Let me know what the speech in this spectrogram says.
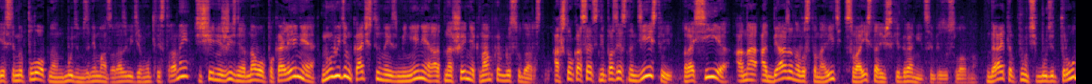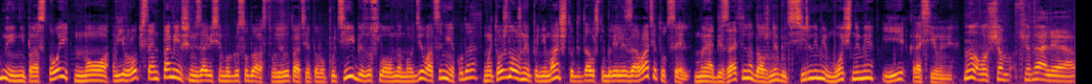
если мы плотно будем заниматься развитием внутри страны, в течение жизни одного поколения мы увидим качественные изменения отношения к нам как государству. А что касается непосредственно действий, Россия, она обязана восстановить свои исторические границы, безусловно. Да, это путь будет трудный и непростой, но в Европе станет поменьше независимых государств в результате этого пути, безусловно, но деваться некуда. Мы тоже должны понимать, что для того, чтобы реализовать эту цель, мы обязательно должны быть сильными, мощными и красивыми. Ну, в общем, в финале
